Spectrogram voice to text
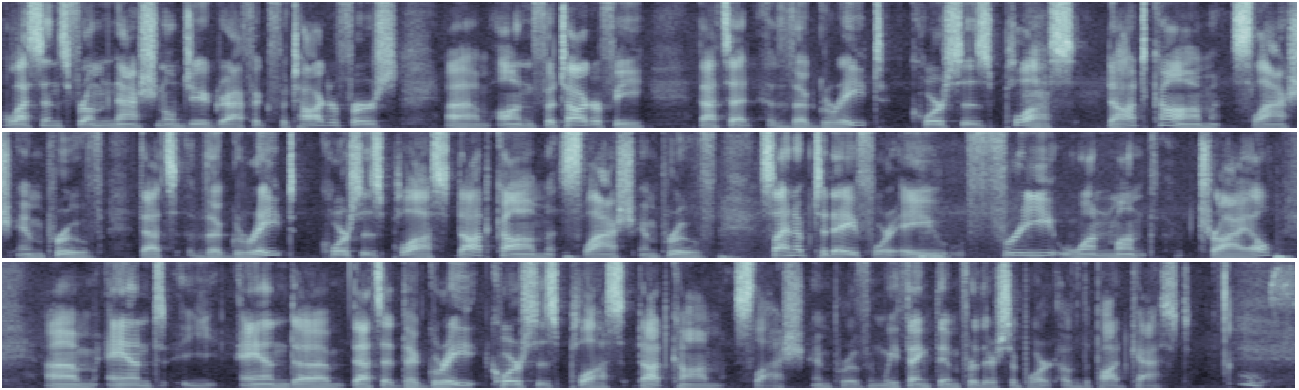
lessons from National Geographic photographers um, on photography. That's at thegreatcoursesplus.com slash improve. That's thegreatcoursesplus.com slash improve. Sign up today for a free one month trial. Um, and and uh, that's at thegreatcoursesplus.com slash improve. And we thank them for their support of the podcast. Nice.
